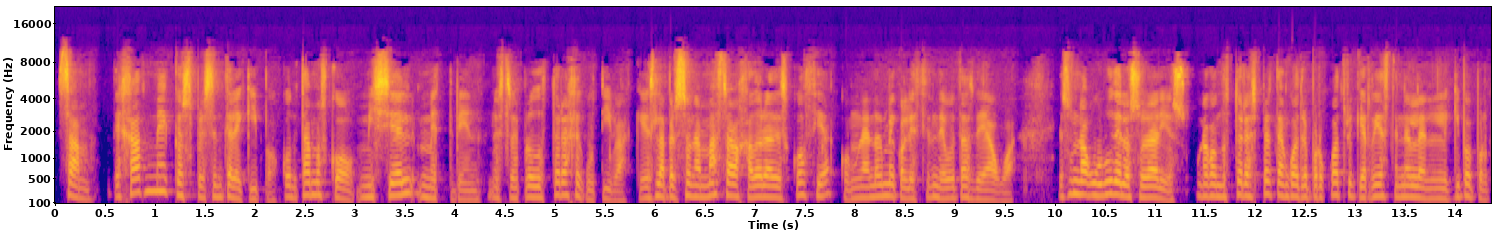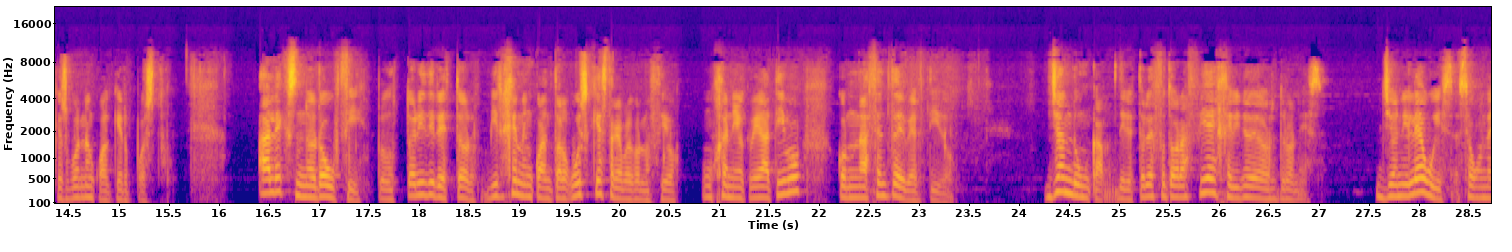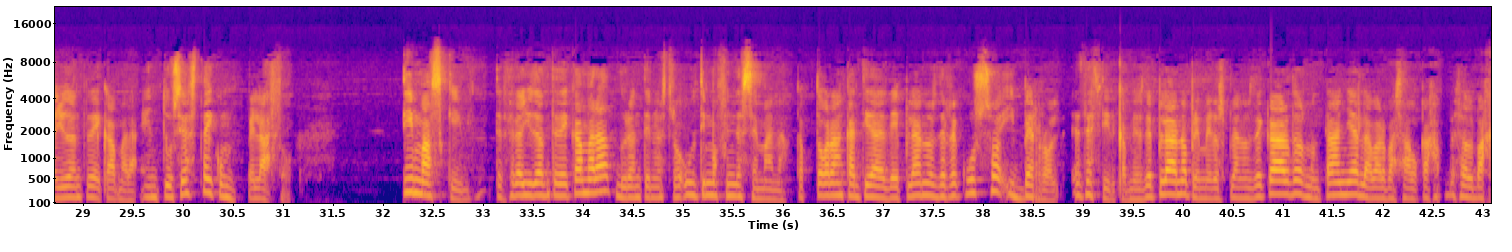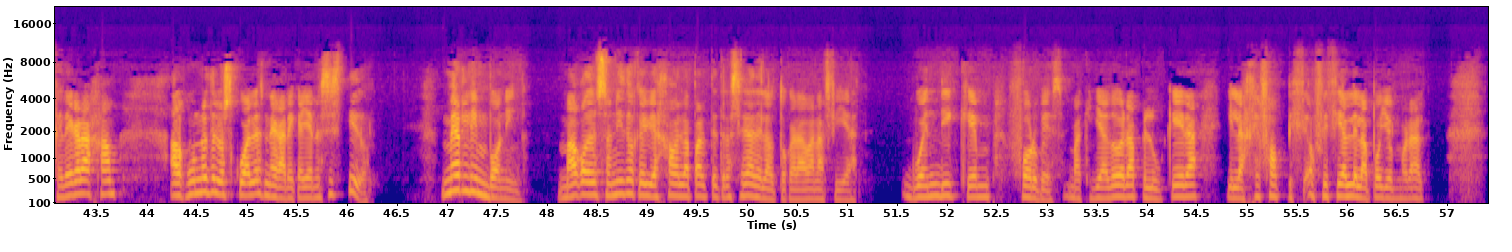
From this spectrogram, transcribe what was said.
Sam, dejadme que os presente el equipo. Contamos con Michelle Metven, nuestra productora ejecutiva, que es la persona más trabajadora de Escocia, con una enorme colección de botas de agua. Es una gurú de los horarios, una conductora experta en 4x4 y querrías tenerla en el equipo porque es buena en cualquier puesto. Alex Norouzi, productor y director, virgen en cuanto al whisky hasta que me conoció, un genio creativo con un acento divertido. John Duncan, director de fotografía y gerino de los drones. Johnny Lewis, segundo ayudante de cámara, entusiasta y con pelazo. Tim Muskin, tercer ayudante de cámara durante nuestro último fin de semana. Captó gran cantidad de planos de recurso y B-roll, es decir, cambios de plano, primeros planos de cardos, montañas, la barba salvaje de Graham, algunos de los cuales negaré que hayan existido. Merlin Boning, mago del sonido que viajaba en la parte trasera de la autocaravana Fiat. Wendy Kemp Forbes, maquilladora, peluquera y la jefa oficial del apoyo moral.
